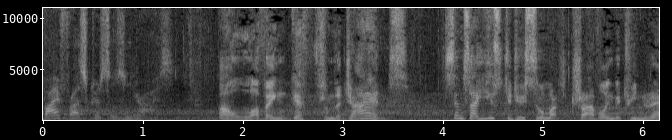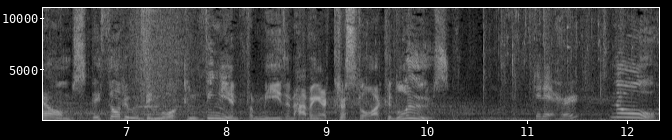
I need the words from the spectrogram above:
Bifrost crystals in your eyes? A loving gift from the giants. Since I used to do so much traveling between realms, they thought it would be more convenient for me than having a crystal I could lose. Did it hurt? No,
